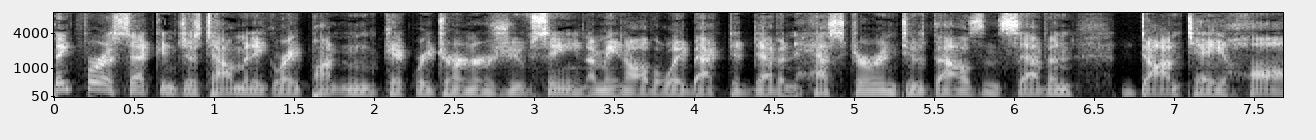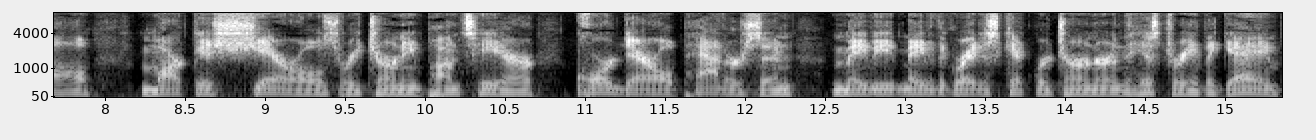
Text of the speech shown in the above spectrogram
think for a second just how many great punt and kick returners you've seen. I mean, all the way back to Devin Hester in 2007, Dante Hall, Marcus Sherels returning punts here, Cordarrelle Patterson, maybe maybe the greatest kick returner in the history of the game.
